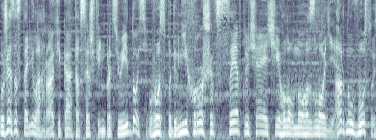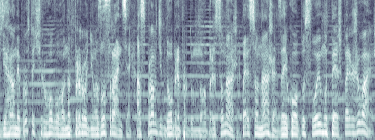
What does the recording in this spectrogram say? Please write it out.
вже застаріла графіка, та все ж фільм працює і досі. Господи, в ній хороше все, включаючи головного злодія. Арноу Вослу зіграв не просто чергового надприроднього засранця, а справді добре продуманого персонажа. Персонажа, за якого по-своєму теж переживаєш.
